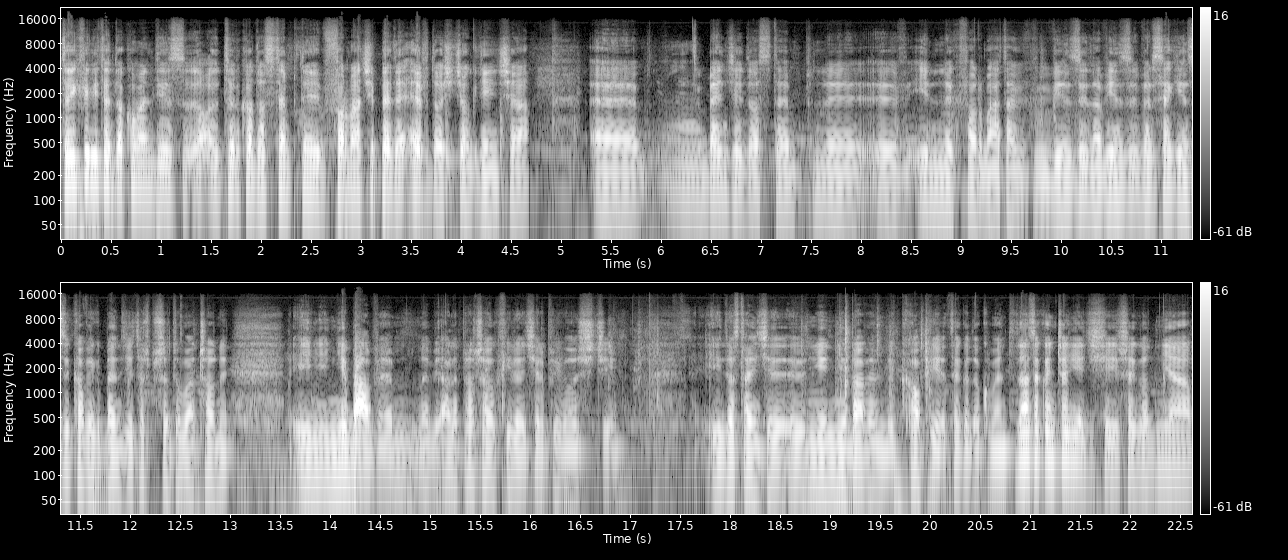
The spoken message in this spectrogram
Tej chwili ten dokument jest o, tylko dostępny w formacie PDF do ściągnięcia. E, mm, będzie dostępny y, w innych formatach, w języ, na języ, wersjach językowych będzie też przetłumaczony i nie- niebawem, ale proszę o chwilę cierpliwości i dostaniecie nie, niebawem kopię tego dokumentu. Na zakończenie dzisiejszego dnia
